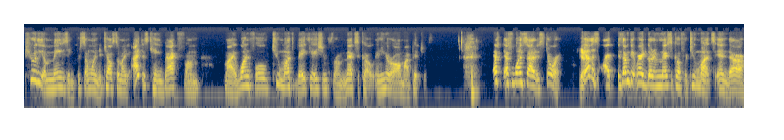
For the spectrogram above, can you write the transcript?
purely amazing for someone to tell somebody, I just came back from my wonderful two month vacation from Mexico and here are all my pictures. that's, that's one side of the story. Yeah. The other side is I'm getting ready to go to Mexico for two months and uh,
